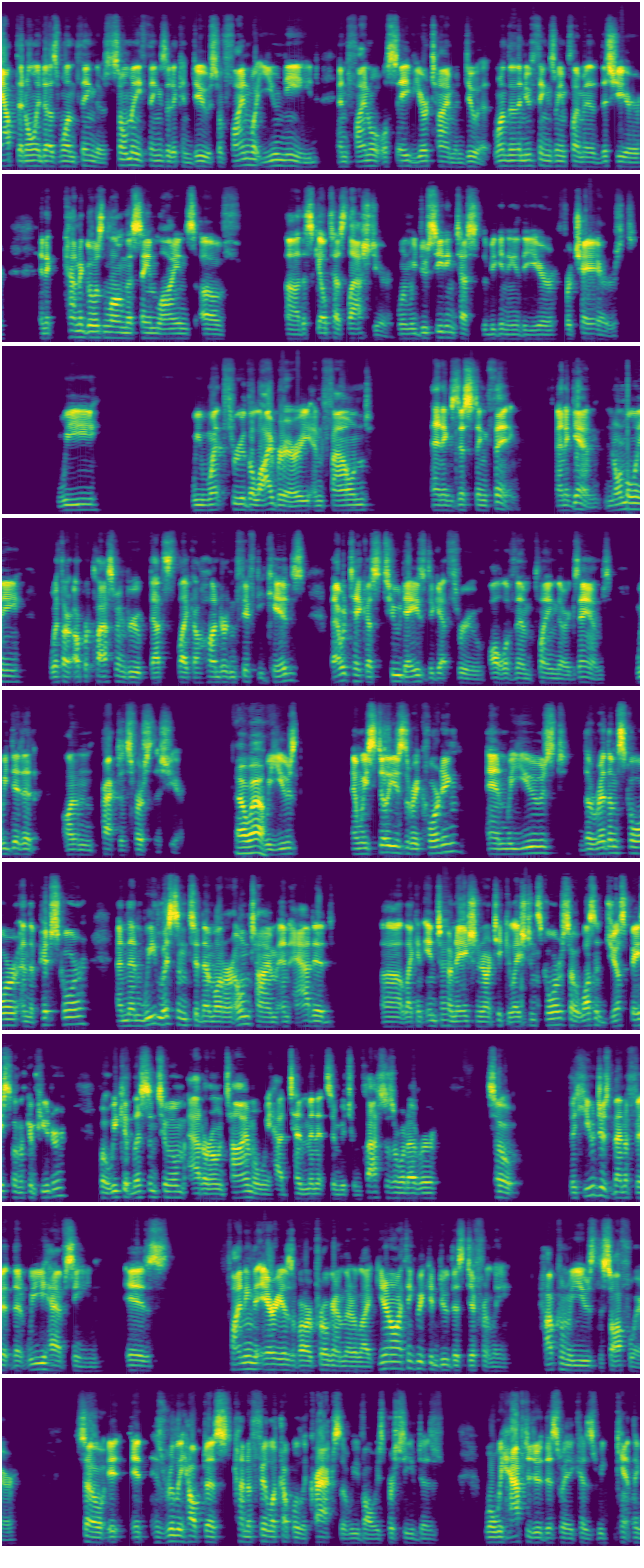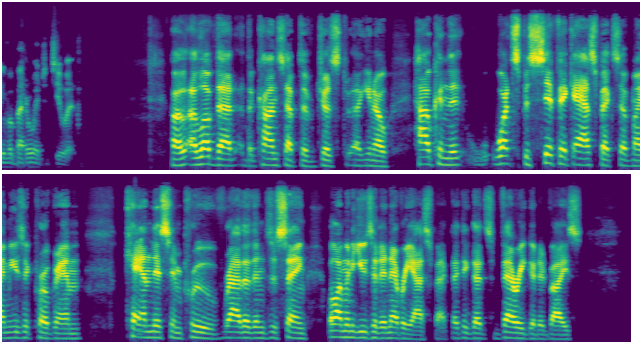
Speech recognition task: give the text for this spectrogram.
app that only does one thing there's so many things that it can do so find what you need and find what will save your time and do it one of the new things we implemented this year and it kind of goes along the same lines of uh, the scale test last year when we do seating tests at the beginning of the year for chairs we we went through the library and found an existing thing. And again, normally with our upperclassmen group, that's like 150 kids. That would take us two days to get through all of them playing their exams. We did it on practice first this year. Oh wow! We used, and we still use the recording, and we used the rhythm score and the pitch score, and then we listened to them on our own time and added uh, like an intonation and articulation score. So it wasn't just based on the computer, but we could listen to them at our own time when we had 10 minutes in between classes or whatever. So the hugest benefit that we have seen is finding the areas of our program that are like, you know, I think we can do this differently. How can we use the software? So it, it has really helped us kind of fill a couple of the cracks that we've always perceived as, well, we have to do it this way because we can't think of a better way to do it. I love that the concept of just uh, you know how can the what specific aspects of my music program can this improve rather than just saying well i'm going to use it in every aspect i think that's very good advice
